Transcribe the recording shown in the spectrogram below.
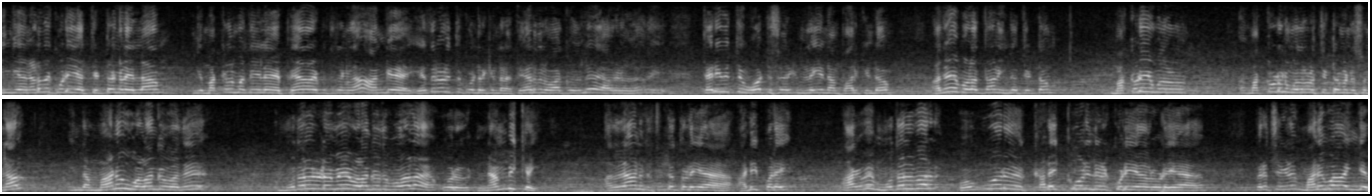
இங்கே நடந்தக்கூடிய திட்டங்கள் எல்லாம் இங்கே மக்கள் மத்தியில் பேரமைப்பு திட்டங்கள்லாம் அங்கே எதிரொலித்துக் கொண்டிருக்கின்றன. தேர்தல் வாக்குறுதியில் அவர்கள் அதை தெரிவித்து ஓட்டு சேர்க்கும் நிலையை நாம் பார்க்கின்றோம். அதே போலத்தான் இந்த திட்டம் மக்களுடைய முதல் மக்களுடன் முதல்வர் திட்டம் என்று சொன்னால் இந்த மனு வழங்குவது முதலிடமே வழங்குவது போல ஒரு நம்பிக்கை. அதுதான் இந்த திட்டத்துடைய அடிப்படை. ஆகவே முதல்வர் ஒவ்வொரு கடைக்கோளில் இருக்கக்கூடியவருடைய பிரச்சனைகளை மனுவாக இங்கே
